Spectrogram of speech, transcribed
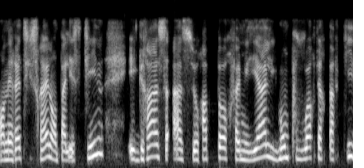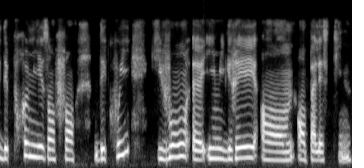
en Eretz Israël, en Palestine, et grâce à ce rapport familial, ils vont pouvoir faire partie des premiers enfants d'Equi qui vont euh, immigrer en, en Palestine.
